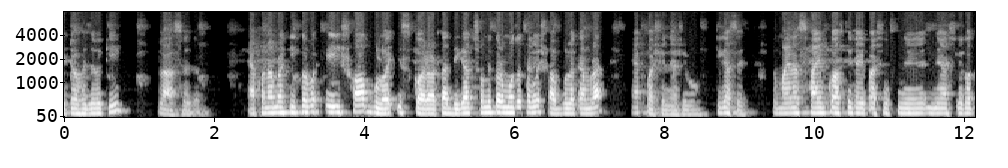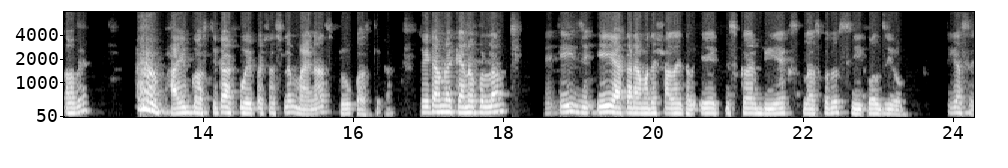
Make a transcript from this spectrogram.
এটা হয়ে যাবে কি? প্লাস হয়ে যাবে। এখন আমরা কি করব? এই সবগুলো স্কোয়ার অর্থাৎ দ্বিঘাত সমীকরণ মতো থাকলে সবগুলোকে আমরা এক পাশে নিয়ে আসব। ঠিক আছে? তো মাইনাস ফাইভ কস থিটা এই পাশে নিয়ে আসলে কত হবে? ফাইভ কস থিটা আর টু এই পাশে আসলে মাইনাস টু কস থিটা তো এটা আমরা কেন করলাম? এই যে এই আকারে আমাদের সাজাইতে হবে। A x square b x plus কত? সি ইকুয়াল জিরো ঠিক আছে?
